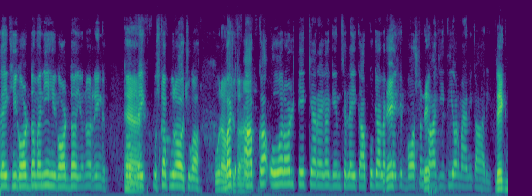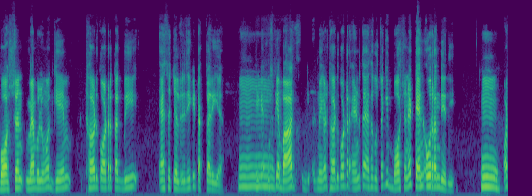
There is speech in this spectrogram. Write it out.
like he got the money he got the you know ring तो हाँ। लाइक उसका पूरा हो चुका। पूरा हो बट चुका हाँ। आपका ओवरऑल टेक क्या रहेगा गेम से? लाइक आपको क्या लगता है कि बॉस्टन कहाँ जीती और मायामी कहाँ हारी? देख बॉस्टन मैं बोलूँगा गेम थर्ड क्वार्टर तक भी ऐसे चल रही थी कि टक्कर ही है। ठीक है? उसके बाद मेरे थर्ड क्वार्टर एंड था ऐसा कुछ था कि बॉस्टन ने टेन और रन दे दी। हम्म। और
